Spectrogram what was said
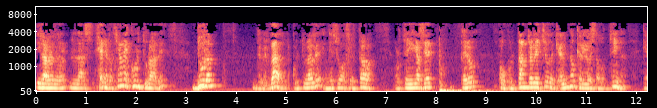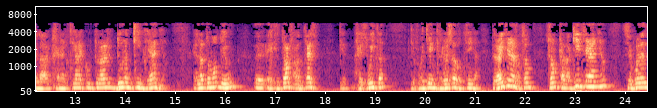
Y las generaciones culturales duran, de verdad, las culturales, en eso acertaba Ortega y Gasset, pero ocultando el hecho de que él no creó esa doctrina, que las generaciones culturales duran 15 años él la tomó de un eh, escritor francés, que, jesuita, que fue quien creó esa doctrina. Pero ahí tiene razón, son cada 15 años se puede,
